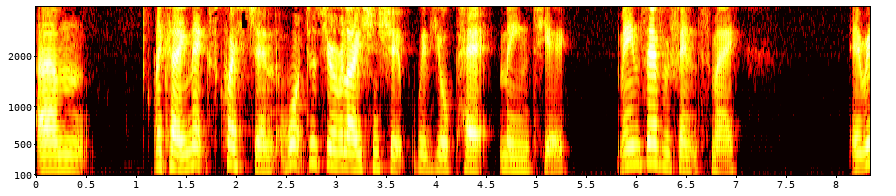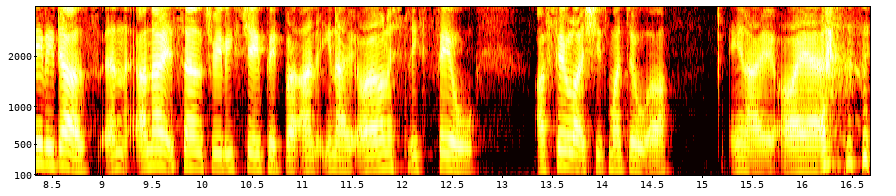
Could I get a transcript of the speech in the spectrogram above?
Um, okay, next question. What does your relationship with your pet mean to you? It means everything to me. It really does. And I know it sounds really stupid, but I, you know, I honestly feel, I feel like she's my daughter you know, I uh,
